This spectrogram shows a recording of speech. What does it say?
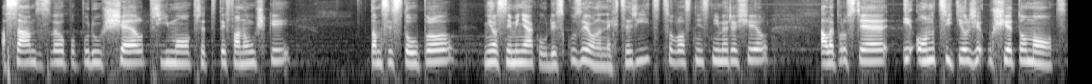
a sám ze svého popudu šel přímo před ty fanoušky, tam si stoupil, měl s nimi nějakou diskuzi, on nechce říct, co vlastně s nimi řešil, ale prostě i on cítil, že už je to moc.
